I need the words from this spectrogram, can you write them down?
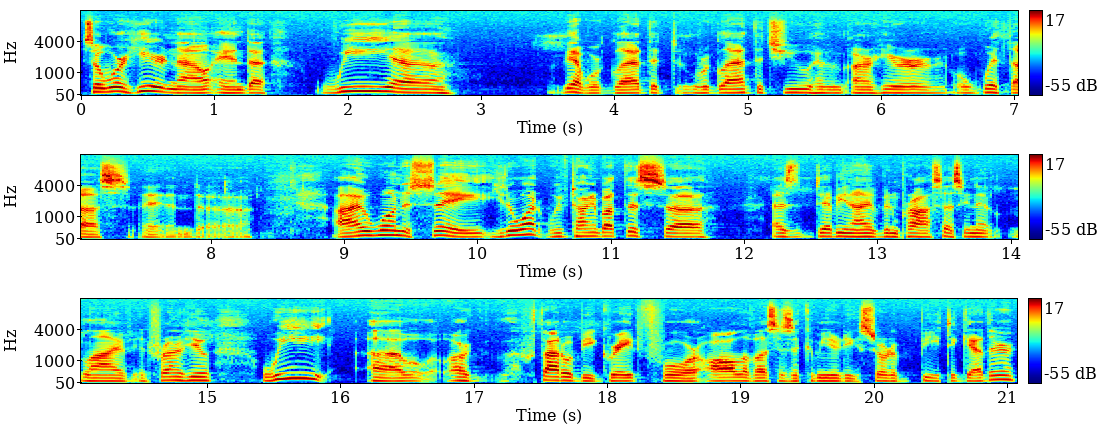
So we're here now, and uh, we. Uh, yeah, we're glad that we're glad that you have, are here with us, and uh, I want to say, you know what? We've talked about this uh, as Debbie and I have been processing it live in front of you. We uh, are thought it would be great for all of us as a community to sort of be together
